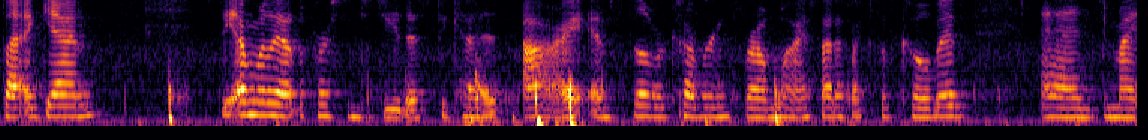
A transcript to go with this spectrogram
But again, see, I'm really not the person to do this because I am still recovering from my side effects of COVID. And my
